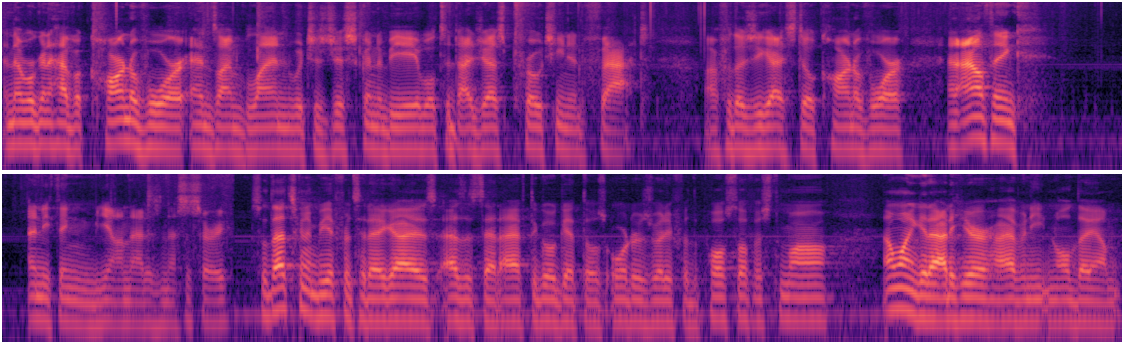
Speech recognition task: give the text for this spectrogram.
And then we're gonna have a carnivore enzyme blend, which is just gonna be able to digest protein and fat. Uh, for those of you guys still carnivore. And I don't think anything beyond that is necessary. So that's gonna be it for today, guys. As I said, I have to go get those orders ready for the post office tomorrow. I wanna get out of here. I haven't eaten all day. I'm,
